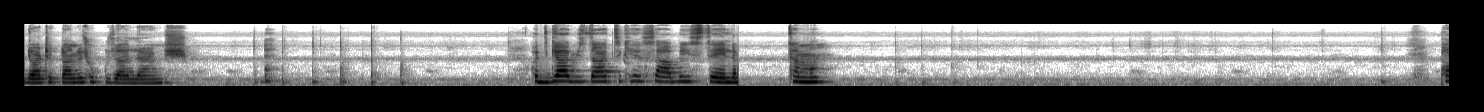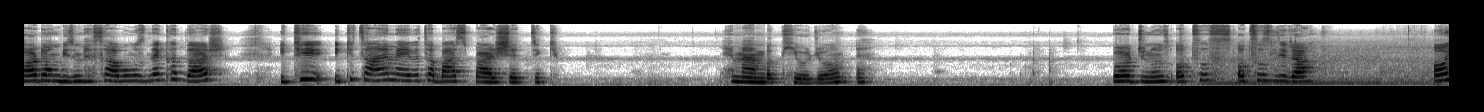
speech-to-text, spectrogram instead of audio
Gerçekten de çok güzellermiş. Hadi gel biz de artık hesabı isteyelim. Tamam. Pardon bizim hesabımız ne kadar? İki, iki tane meyve tabağı sipariş ettik. Hemen bakıyorum. Eh. Borcunuz 30, 30 lira. Ay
